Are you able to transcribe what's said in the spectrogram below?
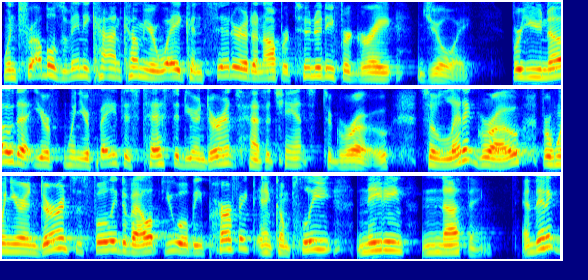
When troubles of any kind come your way, consider it an opportunity for great joy. For you know that your, when your faith is tested, your endurance has a chance to grow. So let it grow, for when your endurance is fully developed, you will be perfect and complete, needing nothing. And then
